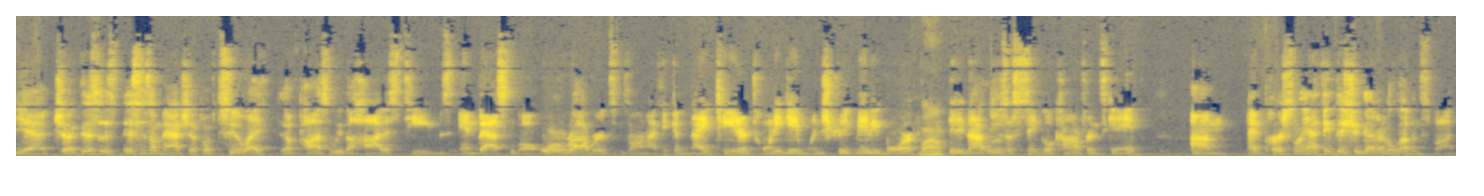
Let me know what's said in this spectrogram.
Yeah, Chuck. This is this is a matchup of two I, of possibly the hottest teams in basketball. Oral Roberts is on I think a 19 or 20 game win streak, maybe more. Wow. They did not lose a single conference game. Um, and personally, I think they should get an 11 spot.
